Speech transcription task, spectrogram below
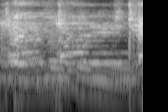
পুরোনো আছে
